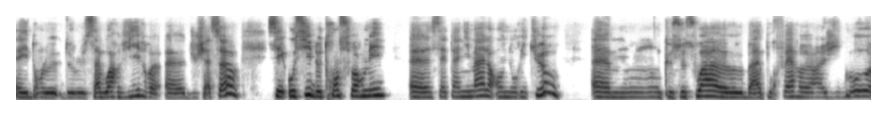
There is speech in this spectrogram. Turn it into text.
et dans le, de le savoir-vivre euh, du chasseur, c'est aussi de transformer euh, cet animal en nourriture que ce soit euh, bah, pour faire euh, un gigot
